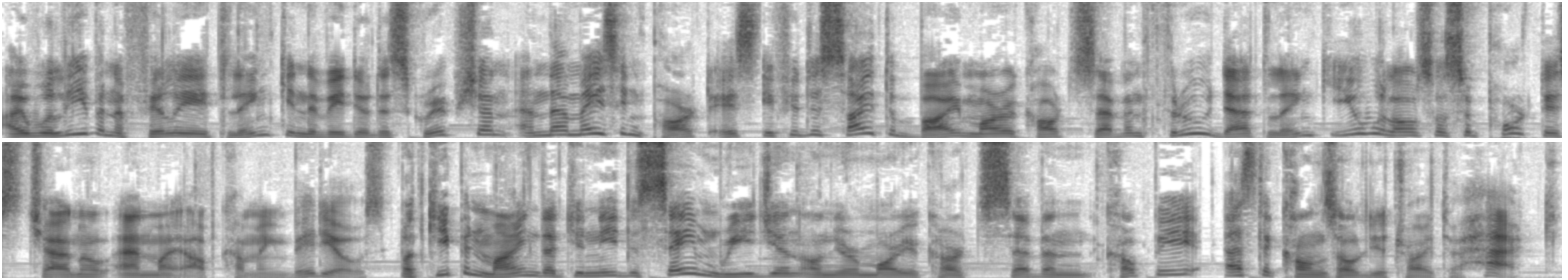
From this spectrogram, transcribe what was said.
I will leave an affiliate link in the video description and the amazing part is if you decide to buy Mario Kart 7 through that link you will also support this channel and my upcoming videos. But keep in mind that you need the same region on your Mario Kart 7 copy as the console you try to hack.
